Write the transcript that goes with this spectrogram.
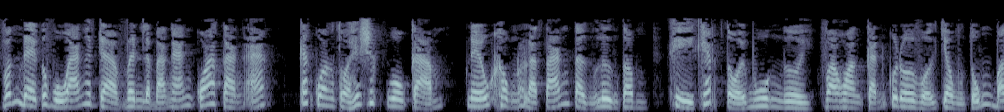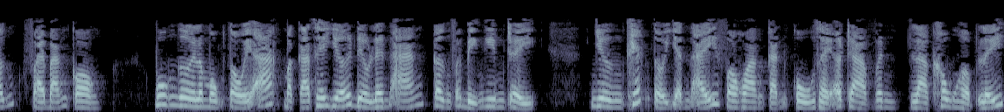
Vấn đề của vụ án ở Trà Vinh là bản án quá tàn ác, các quan tòa hết sức vô cảm, nếu không nó là tán tận lương tâm, khi khép tội buôn người và hoàn cảnh của đôi vợ chồng Tuấn Bấn phải bán con. Buôn người là một tội ác mà cả thế giới đều lên án, cần phải bị nghiêm trị nhưng khét tội danh ấy vào hoàn cảnh cụ thể ở Trà Vinh là không hợp lý,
